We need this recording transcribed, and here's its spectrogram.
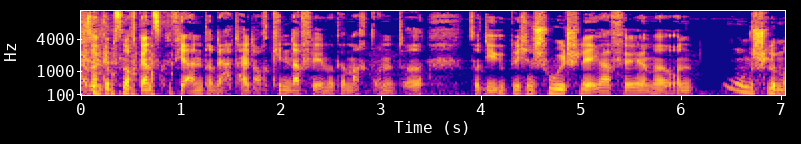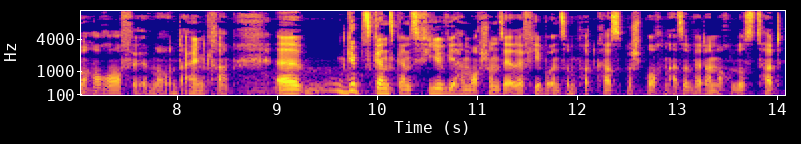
Also gibt's noch ganz viele andere. Der hat halt auch Kinderfilme gemacht und äh, so die üblichen Schulschlägerfilme und um schlimme Horrorfilme und allen Kram. Äh, gibt's ganz, ganz viel. Wir haben auch schon sehr, sehr viel bei uns im Podcast besprochen. Also wer da noch Lust hat,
